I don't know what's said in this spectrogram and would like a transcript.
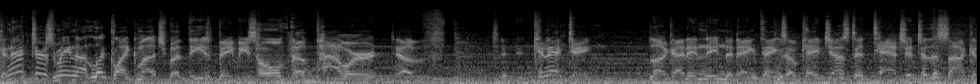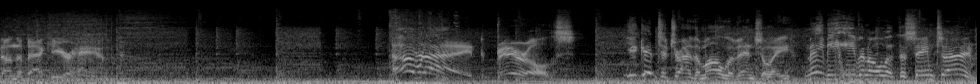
Connectors may not look like much, but these babies hold the power of connecting. Look, I didn't name the dang things, okay? Just attach it to the socket on the back of your hand. All right, barrels. You get to try them all eventually, maybe even all at the same time.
